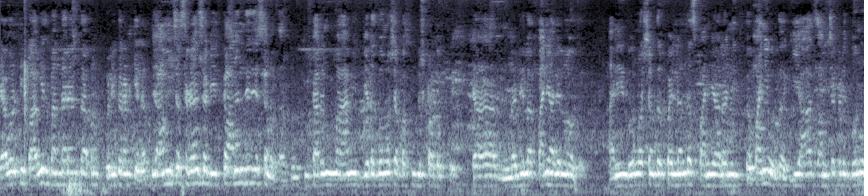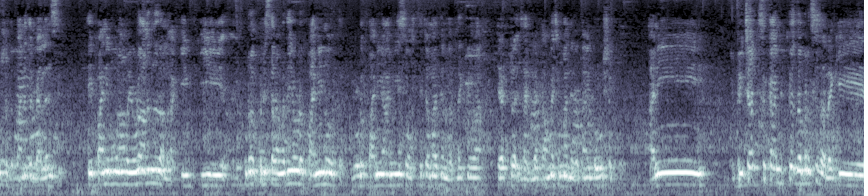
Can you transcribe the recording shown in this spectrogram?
यावरती बावीस बंधाऱ्यांचं आपण खुलीकरण केलं. म्हणजे आमच्या सगळ्यांसाठी इतका आनंदी सण होता की कारण आम्ही गेल्या दोन वर्षापासून दुष्काळ बघतोय. त्या नदीला पाणी आलेलं नव्हतं. आणि दोन वर्षानंतर पहिल्यांदाच पाणी आलं आणि इतकं पाणी होतं की आज आमच्याकडे दोन वर्षाचं पाण्याचं बॅलन्स आहे. ते पाणी बघून आम्हाला एवढा आनंद झाला की की पूर्ण परिसरामध्ये एवढं पाणी नव्हतं. एवढं पाणी आम्ही संस्थेच्या माध्यमातून किंवा त्या झालेल्या कामाच्या माध्यमातून आम्ही बघू शकतो. आणि रिचार्जचं काम इतकं जबरदस्त झालं की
